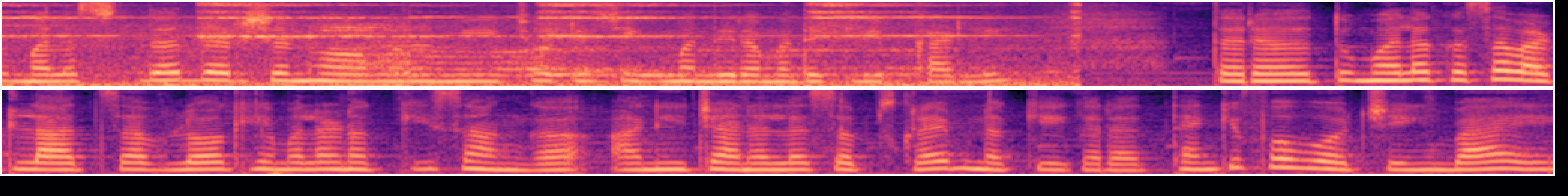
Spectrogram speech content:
तुम्हाला सुद्धा दर्शन व्हावं म्हणून मी छोटीशी मंदिरामध्ये क्लिप काढली. तर तुम्हाला कसा वाटला आजचा व्लॉग हे मला नक्की सांगा आणि चॅनलला सबस्क्राईब नक्की करा. थँक्यू फॉर वॉचिंग बाय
